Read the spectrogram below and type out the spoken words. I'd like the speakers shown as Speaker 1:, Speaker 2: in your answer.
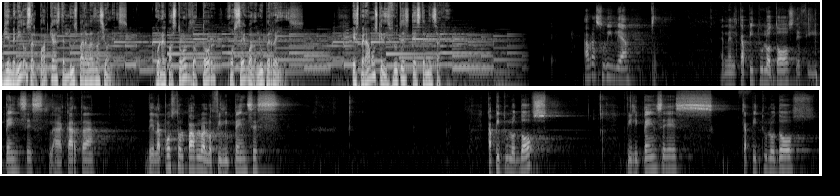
Speaker 1: Bienvenidos al podcast de Luz para las Naciones, con el pastor doctor José Guadalupe Reyes. Esperamos que disfrutes este mensaje.
Speaker 2: Abra su Biblia en el capítulo 2 de Filipenses, la carta del apóstol Pablo a los filipenses, capítulo 2, Filipenses, capítulo 2,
